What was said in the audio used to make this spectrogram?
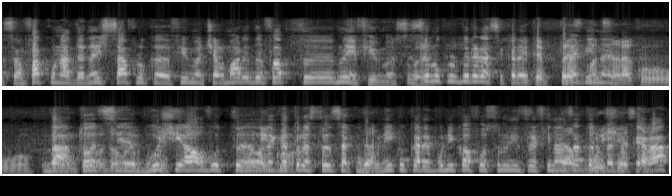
să-mi fac un ADN și să aflu că fiul meu cel mare, de fapt, uh, nu e fiul meu. Sunt lucruri dureroase. Care Uite, mai bine... săracul Da, toți bușii au avut uh, bunicul. o legătură strânsă cu da. bunicul, care bunicul a fost unul dintre finanțatori, da, pentru ăsta... că era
